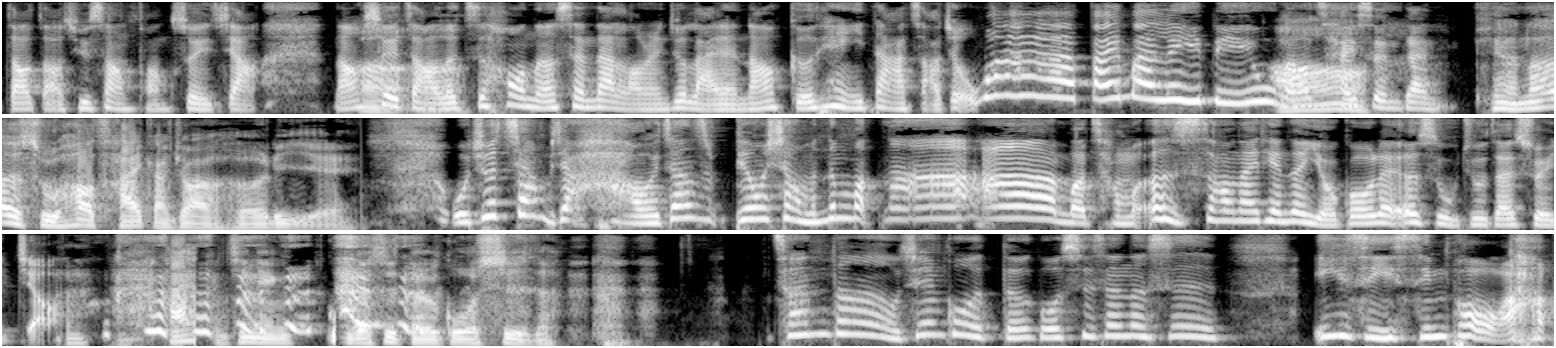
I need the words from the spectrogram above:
早早去上床睡觉。然后睡着了之后呢，圣诞老人就来了，然后隔天一大早就哇摆满了礼物，然后拆哦圣诞。天啊，那二十五号拆感觉很合理耶。我觉得这样比较好欸，这样子不用像我们那么那么长。我们二十四号那天真的有够累，二十五就在睡觉。还好你今年过的是德国式的，真的，我今天过的德国是真的是 easy simple 啊，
